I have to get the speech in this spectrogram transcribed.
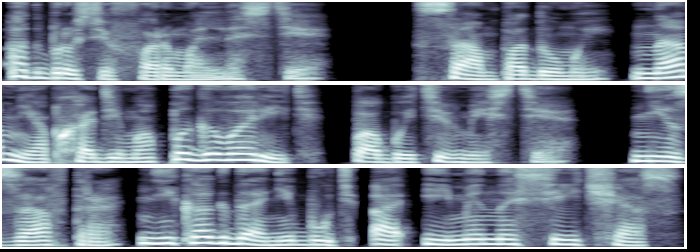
отбросив формальности. Сам подумай, нам необходимо поговорить, побыть вместе. Не завтра, не когда-нибудь, а именно сейчас.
